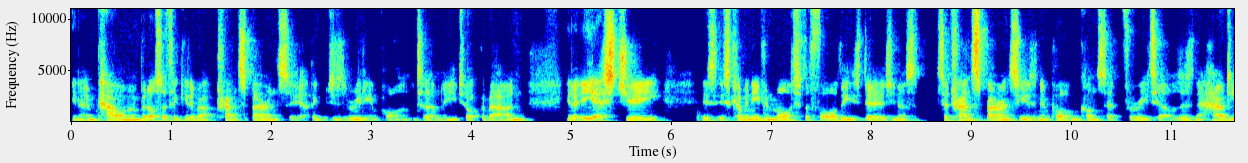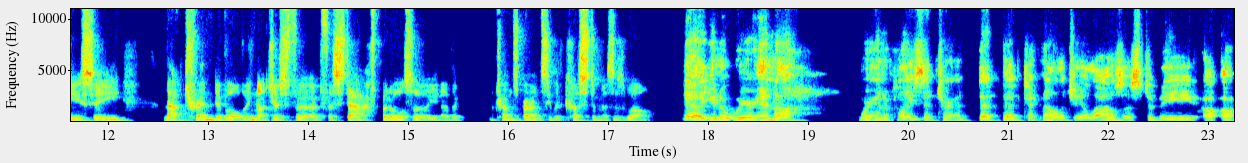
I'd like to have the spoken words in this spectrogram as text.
you know, empowerment, but also thinking about transparency, I think, which is a really important term that you talk about. And, you know, ESG is, is coming even more to the fore these days, you know, so, so transparency is an important concept for retailers, isn't it? How do you see that trend evolving, not just for, for staff, but also, you know, the transparency with customers as well? Yeah, you know, we're in a we're in a place that that that technology allows us to be uh, uh,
